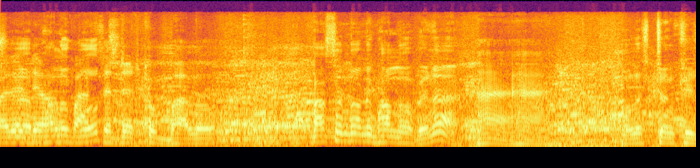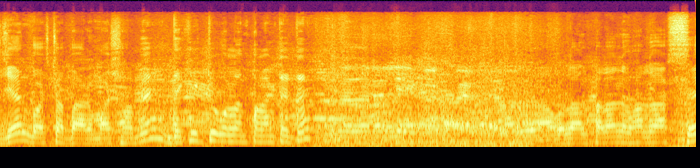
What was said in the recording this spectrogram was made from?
ভালো খুব ভালো। পার্সেন্ট অনেক ভালো হবে না? হ্যাঁ হ্যাঁ। হলস্টেন ফ্রিজিয়ান বয়সটা বারো মাস হবে। দেখি একটু ওলান আহ, ওলান পালানো ভালো আসছে।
